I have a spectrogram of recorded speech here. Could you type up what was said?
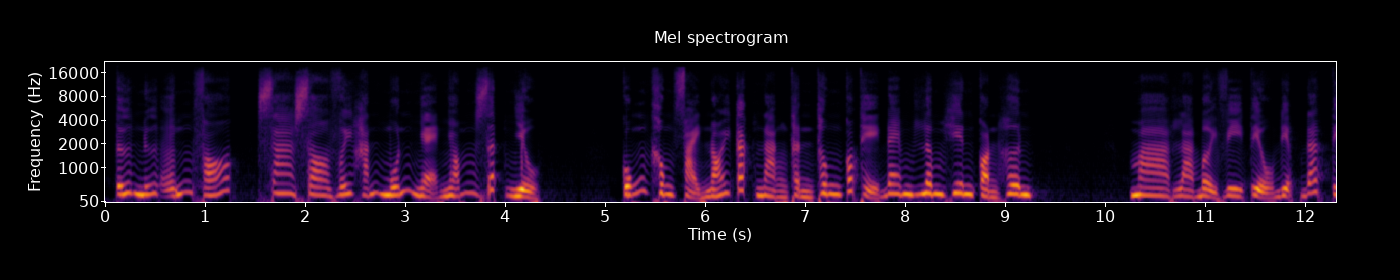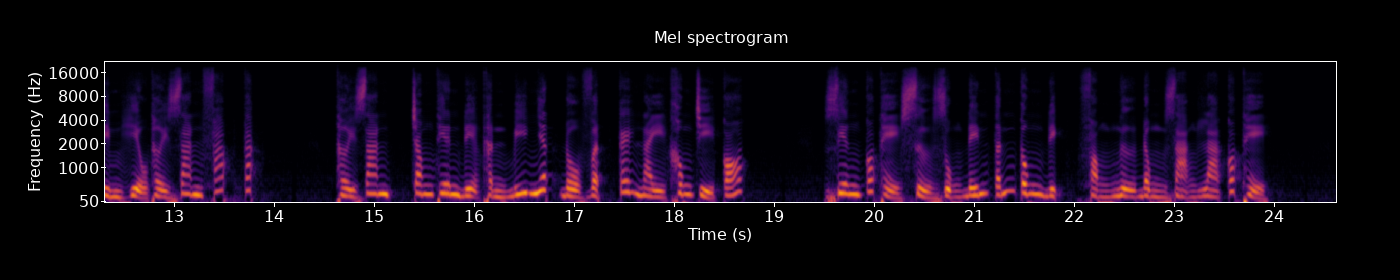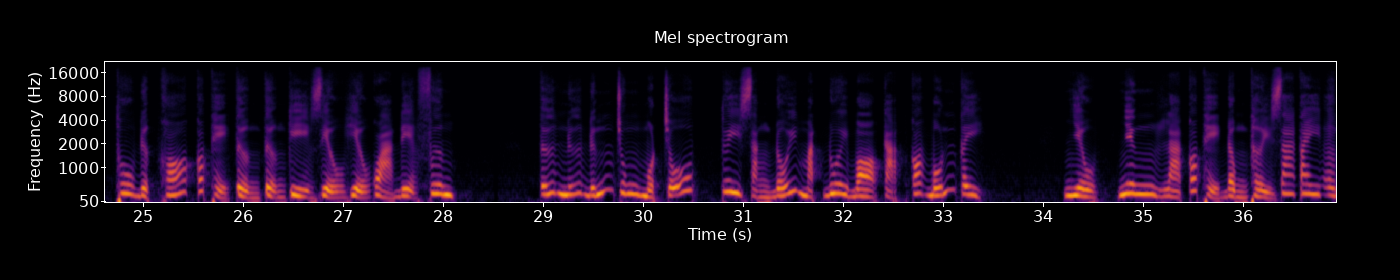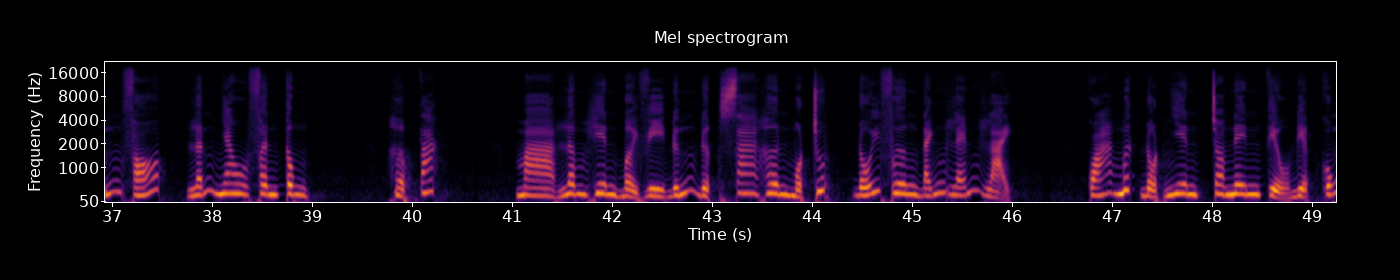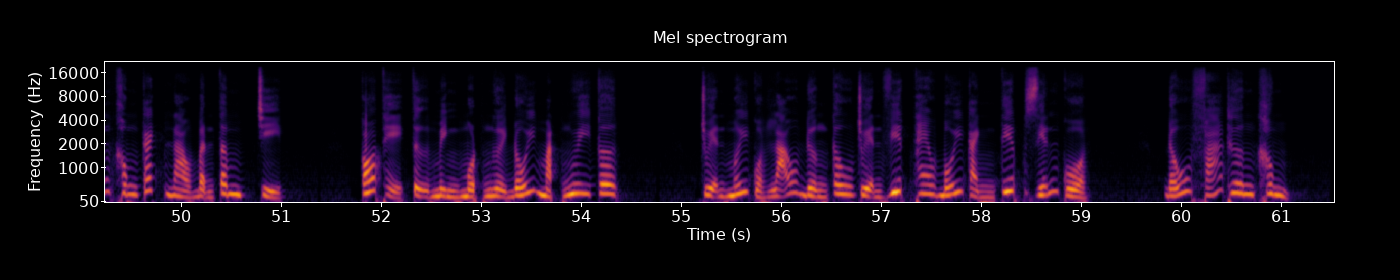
Tứ nữ ứng phó, xa so với hắn muốn nhẹ nhõm rất nhiều. Cũng không phải nói các nàng thần thông có thể đem Lâm Hiên còn hơn. Mà là bởi vì tiểu điệp đã tìm hiểu thời gian pháp tắc. Thời gian trong thiên địa thần bí nhất đồ vật cái này không chỉ có. Riêng có thể sử dụng đến tấn công địch phòng ngự đồng dạng là có thể. thu được khó có thể tưởng tượng kỳ diệu hiệu quả địa phương. Tứ nữ đứng chung một chỗ, tuy rằng đối mặt đuôi bò cạp có bốn cây. Nhiều, nhưng là có thể đồng thời ra tay ứng phó, lẫn nhau phân công. Hợp tác. Mà Lâm Hiên bởi vì đứng được xa hơn một chút, đối phương đánh lén lại. Quá mức đột nhiên cho nên tiểu điệp cũng không cách nào bận tâm chỉ có thể tự mình một người đối mặt nguy cơ. Chuyện mới của lão đường câu chuyện viết theo bối cảnh tiếp diễn của đấu phá thương không.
